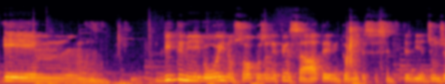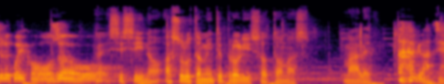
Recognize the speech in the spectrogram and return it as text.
E ehm, ditemi voi, non so cosa ne pensate, eventualmente se sentite di aggiungere qualcosa. O... Eh, sì, sì, no, assolutamente prolisso, Thomas. Male. Ah, grazie.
